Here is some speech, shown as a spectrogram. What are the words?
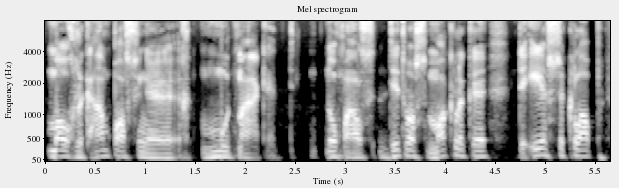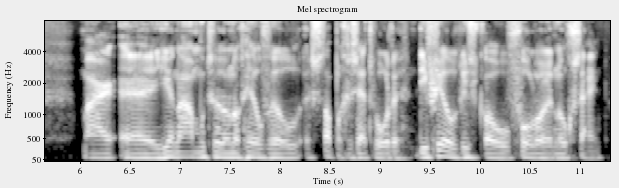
mogelijke aanpassingen moet maken. Nogmaals, dit was de makkelijke, de eerste klap. Maar uh, hierna moeten er nog heel veel stappen gezet worden... die veel risicovoller nog zijn. Ja,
